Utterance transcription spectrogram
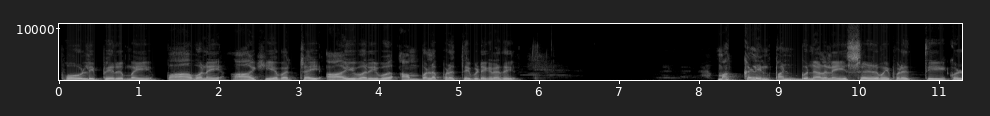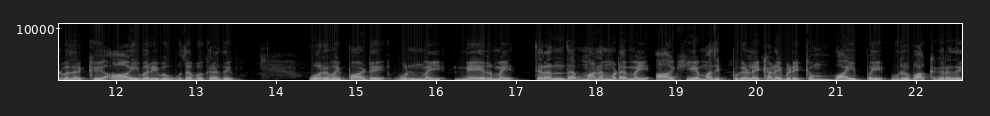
போலி பெருமை பாவனை ஆகியவற்றை ஆய்வறிவு அம்பலப்படுத்தி விடுகிறது. மக்களின் பண்பு நலனை செழுமைப்படுத்தி கொள்வதற்கு ஆய்வறிவு உதவுகிறது. ஒருமைப்பாடு உண்மை நேர்மை திறந்த மனமுடைமை ஆகிய மதிப்புகளை கடைபிடிக்கும் வாய்ப்பை உருவாக்குகிறது.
